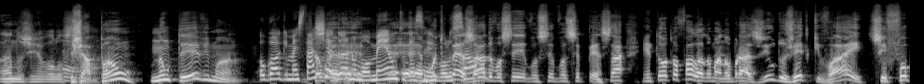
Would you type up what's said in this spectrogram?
anos de revolução. Japão? Não teve, mano. Ô, Gog, mas tá Então, chegando é- o momento é, dessa é muito revolução? pesado você, você, você pensar. Então eu tô falando, mano, o Brasil, do jeito que vai, se for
